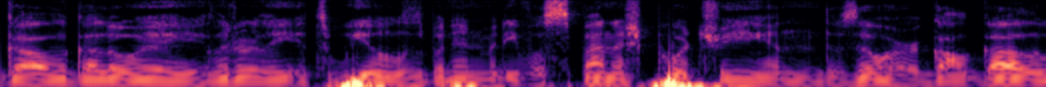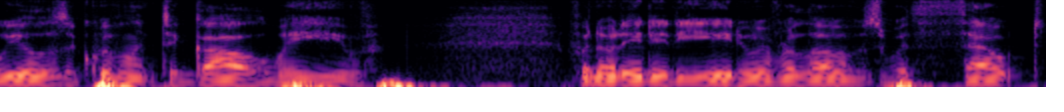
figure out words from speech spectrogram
gal galoi, literally its wheels, but in medieval Spanish poetry and the Zohar, gal gal wheel is equivalent to gal wave. Footnote 888 Whoever loves without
